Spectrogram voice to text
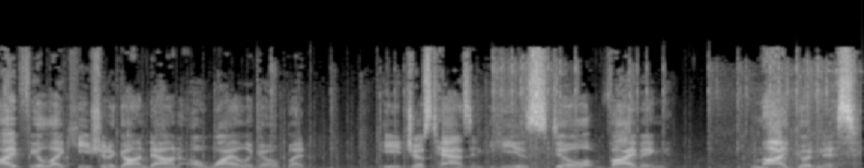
I feel like he should have gone down a while ago, but he just hasn't. He is still vibing. My goodness.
